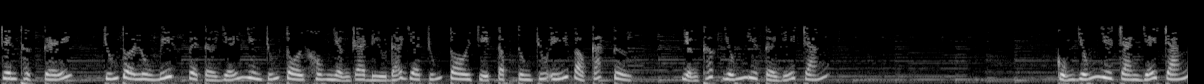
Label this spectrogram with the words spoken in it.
Trên thực tế, chúng tôi luôn biết về tờ giấy nhưng chúng tôi không nhận ra điều đó do chúng tôi chỉ tập trung chú ý vào các từ, nhận thức giống như tờ giấy trắng. Cũng giống như trang giấy trắng,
